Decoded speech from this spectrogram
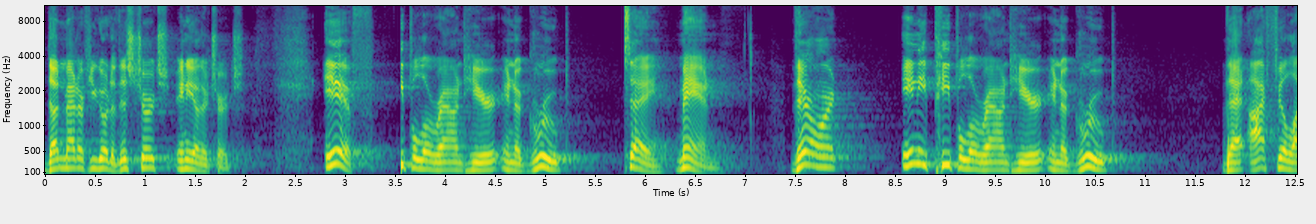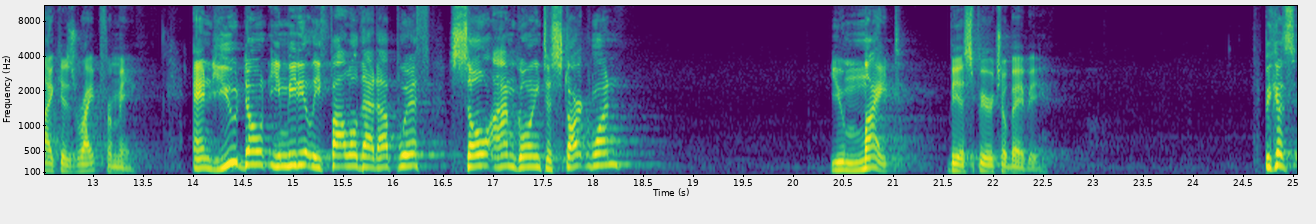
Doesn't matter if you go to this church, any other church. If people around here in a group say, man, there aren't any people around here in a group that I feel like is right for me, and you don't immediately follow that up with, so I'm going to start one, you might be a spiritual baby. Because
